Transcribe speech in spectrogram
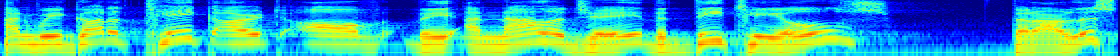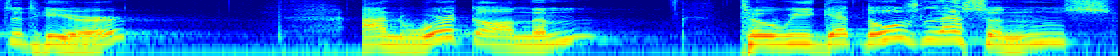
and we've got to take out of the analogy the details that are listed here and work on them till we get those lessons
